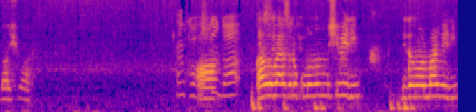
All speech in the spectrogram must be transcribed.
taş var. Ama kabuston daha Kanka ben sana kullanılmışı vereyim. Bir de normal vereyim.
